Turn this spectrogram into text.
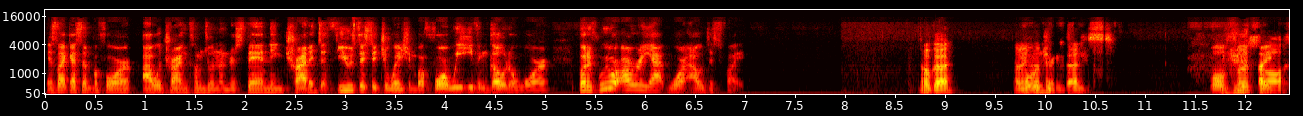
it's like I said before, I would try and come to an understanding, try to diffuse the situation before we even go to war. But if we were already at war, I would just fight. Okay. I mean, What would that makes sense. Well, Would first off,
